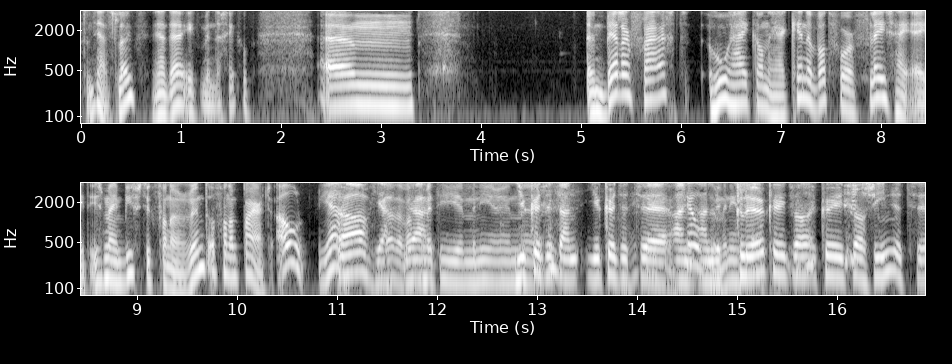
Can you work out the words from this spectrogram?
Ja, dat is leuk. Ja, daar, ik ben er gek op. Um, een beller vraagt hoe hij kan herkennen wat voor vlees hij eet. Is mijn biefstuk van een rund of van een paard? Oh, ja. Oh, ja dat was ja. met die manier in... Je kunt het aan, je kunt het, uh, aan, aan de kleur kun je het wel, kun je het wel zien. Het, uh,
